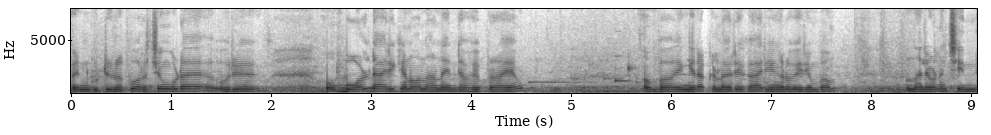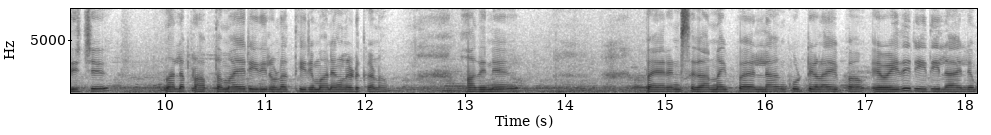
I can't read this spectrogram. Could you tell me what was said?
പെൺകുട്ടികൾ കുറച്ചും കൂടെ ഒരു ബോൾഡായിരിക്കണമെന്നാണ് എന്റെ അഭിപ്രായം. അപ്പോൾ ഇങ്ങനെയൊക്കെയുള്ള ഒരു കാര്യങ്ങൾ വരുമ്പം നല്ലവണ്ണം ചിന്തിച്ച് നല്ല പ്രാപ്തമായ രീതിയിലുള്ള തീരുമാനങ്ങൾ എടുക്കണം. അതിന് പേരൻസ് കാരണം ഇപ്പോൾ എല്ലാം കുട്ടികളെ ഇപ്പം ഏത് രീതിയിലായാലും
